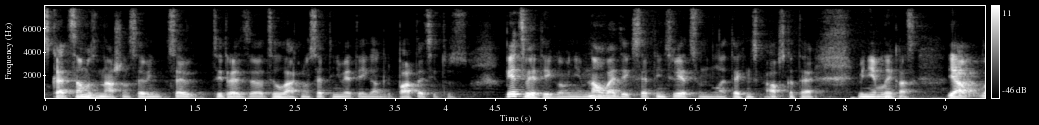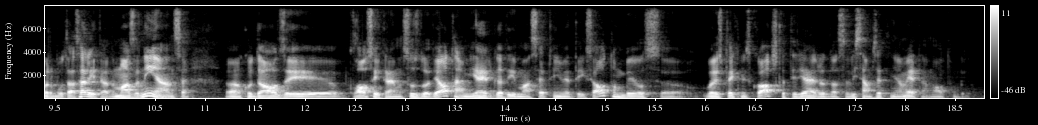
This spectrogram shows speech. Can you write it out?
skaita samazināšana. Sevi, sevi citreiz cilvēki no septiņvietīgā grib pārtaisīt uz piecvietīgo. Viņiem nav vajadzīgs septiņas vietas, un lai tehniskā apskatē viņiem liekas, jā, varbūt tās arī tāda maza nianse. Eh, ko daudzi klausītāji mums uzdod jautājumu, ja ir gadījumā septiņvietīgs automobīls, eh, vai uz tehnisko apskatu ir jāierodas ar visām septiņām vietām automobīļa.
